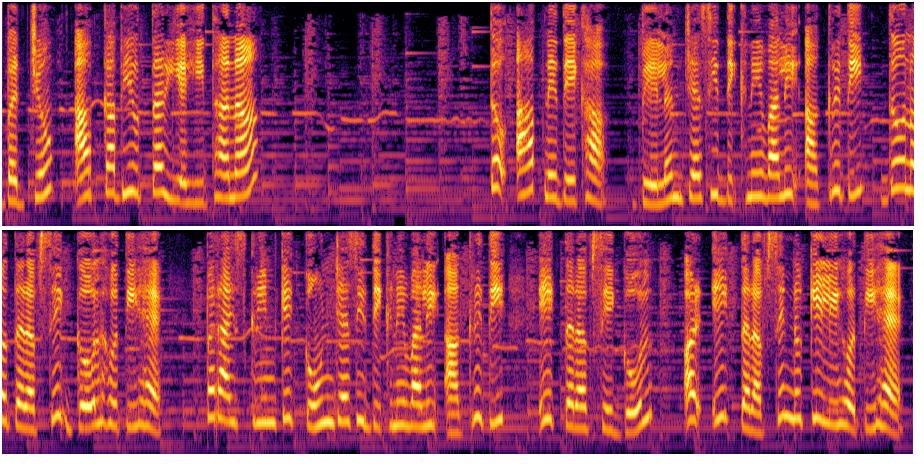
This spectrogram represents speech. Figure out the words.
बच्चों आपका भी उत्तर यही था ना? तो आपने देखा बेलन जैसी दिखने वाली आकृति दोनों तरफ़ से गोल होती है पर आइसक्रीम के कोन जैसी दिखने वाली आकृति एक तरफ़ से गोल और एक तरफ़ से नुकीली होती है।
